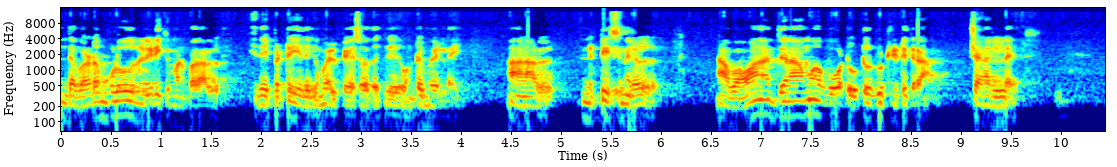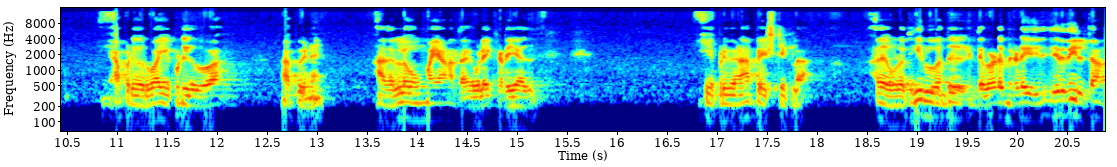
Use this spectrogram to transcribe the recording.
இந்த வருடம் முழுவதும் நீடிக்கும் என்பதால் இதை பற்றி இதுக்கு மேல் பேசுவதற்கு ஒன்றுமே இல்லை. ஆனால் நெட்டிசன்கள் அவன் தினமும் போட்டு விட்டு விட்டுட்டு இருக்கிறான். சேனலில். அப்படி வருவா இப்படி வருவா அப்படின்னு. அதெல்லாம் உண்மையான தகவலே கிடையாது. எப்படி வேணால் பேசிட்டுக்கலாம். அதோட தீர்வு வந்து இந்த வருடம் இறுதியில் தான்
